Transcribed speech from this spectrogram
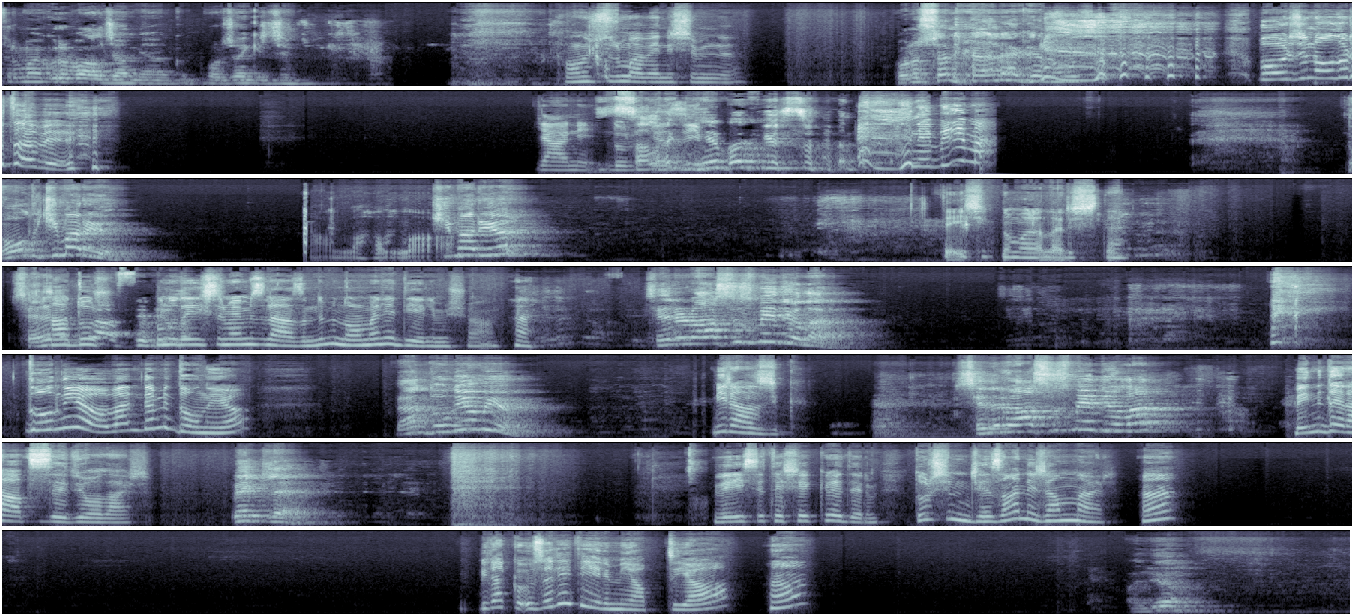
Oturma grubu alacağım ya. Borca gireceğim. Konuşturma beni şimdi. Konuşsana ne alakalı? Borcun olur tabii. yani dur Salak yazayım. niye bakıyorsun bana? ne bileyim Ne oldu? Kim arıyor? Allah Allah. Kim arıyor? Değişik numaralar işte. Seni Ha dur. Bunu değiştirmemiz lazım değil mi? Normal hediyelim şu an. Heh. Seni rahatsız mı ediyorlar? Donuyor. Bende mi donuyor? Ben donuyor muyum? Birazcık. Seni rahatsız mı ediyorlar? Beni de rahatsız ediyorlar. Bekle. Veys'e teşekkür ederim. Dur şimdi ceza ne canlar? Ha? Bir dakika özel hediyeli mi yaptı ya? Ha? Alo.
